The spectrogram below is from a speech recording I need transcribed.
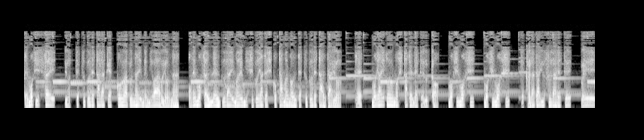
でも実際、酔って潰れたら結構危ない目には合うよな。俺も3年ぐらい前に渋谷でしこたま飲んで潰れたんだよ。で、もやい像の下で寝てると、もしもし、もしもし、って体揺すられて、ウェーっ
